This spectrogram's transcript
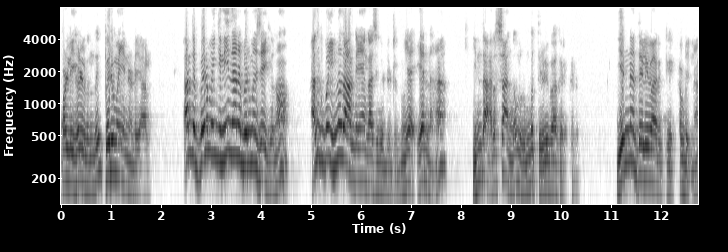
பள்ளிகள் வந்து பெருமையின் அடையாளம். அந்த பெருமைக்கு நீ தானே பெருமை சேர்க்கணும். அதுக்கு போய் இன்னொரு ஆள்கிட்ட ஏன் காசு கேட்டுட்டு இருக்கீங்க? ஏன்னா இந்த அரசாங்கம் ரொம்ப தெளிவாக இருக்கிறது. என்ன தெளிவா இருக்கு அப்படின்னா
